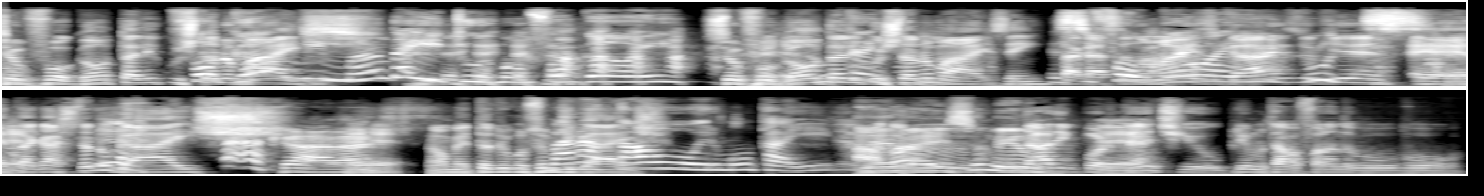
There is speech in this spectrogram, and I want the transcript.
Seu fogão tá lhe custando fogão, mais. me manda aí, turma, um fogão, hein? Seu fogão tá lhe custando mais, hein? Tá Esse gastando fogão mais aí, gás do que- putz. É, tá gastando gás. Caralho. É. Tá aumentando o consumo Vai de gás. Natal, o irmão tá aí. Agora, é um, isso um mesmo. dado importante, o primo tava falando, eu vou, vou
